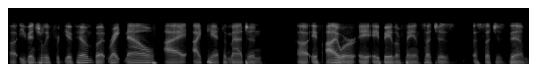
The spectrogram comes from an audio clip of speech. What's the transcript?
uh, eventually forgive him, but right now I I can't imagine uh, if I were a, a Baylor fan such as uh, such as them.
